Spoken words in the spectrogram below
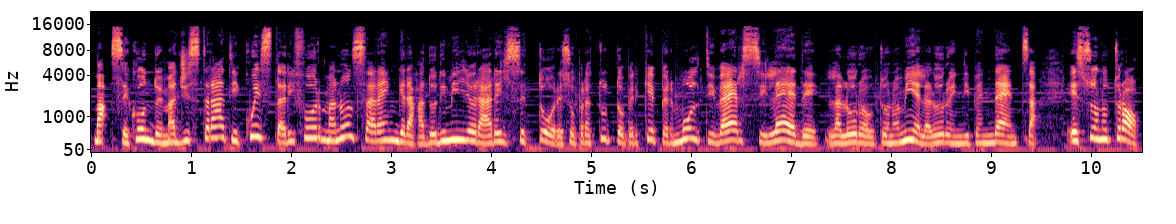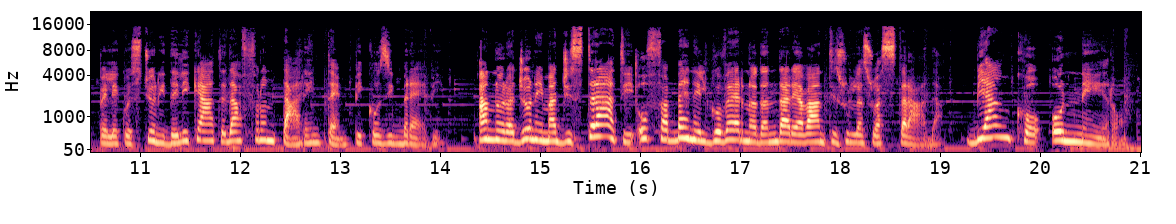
Ma secondo i magistrati questa riforma non sarà in grado di migliorare il settore, soprattutto perché per molti versi lede la loro autonomia e la loro indipendenza e sono troppe le questioni delicate da affrontare in tempi così brevi. Hanno ragione i magistrati o fa bene il governo ad andare avanti sulla sua strada? Bianco o nero?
